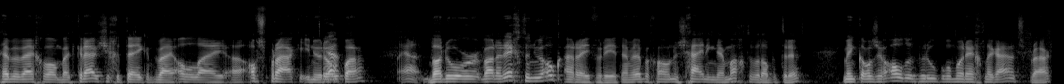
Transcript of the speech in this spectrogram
hebben wij gewoon bij het kruisje getekend bij allerlei uh, afspraken in Europa. Ja. Ja. Waardoor, waar de rechter nu ook aan refereert. En we hebben gewoon een scheiding der machten wat dat betreft. Men kan zich altijd beroepen op een rechtelijke uitspraak.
